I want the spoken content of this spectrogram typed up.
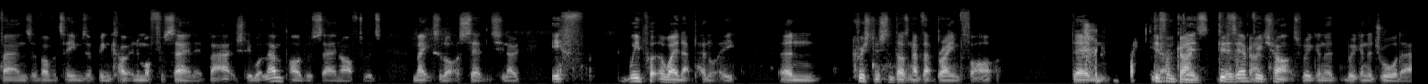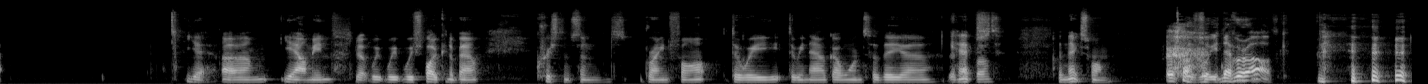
fans of other teams have been coating him off for saying it, but actually what Lampard was saying afterwards makes a lot of sense. You know, if we put away that penalty and Christensen doesn't have that brain fart, then Different know, game. There's, there's every game. chance we're gonna we're gonna draw that. Yeah, um, yeah. I mean, look, we, we we've spoken about Christensen's brain fart. Do we do we now go on to the uh, the Kepa. next the next one? well, you never ask.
